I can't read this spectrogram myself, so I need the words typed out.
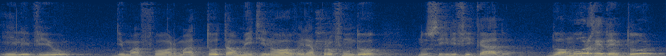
ele viu de uma forma totalmente nova. Ele aprofundou no significado do amor redentor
